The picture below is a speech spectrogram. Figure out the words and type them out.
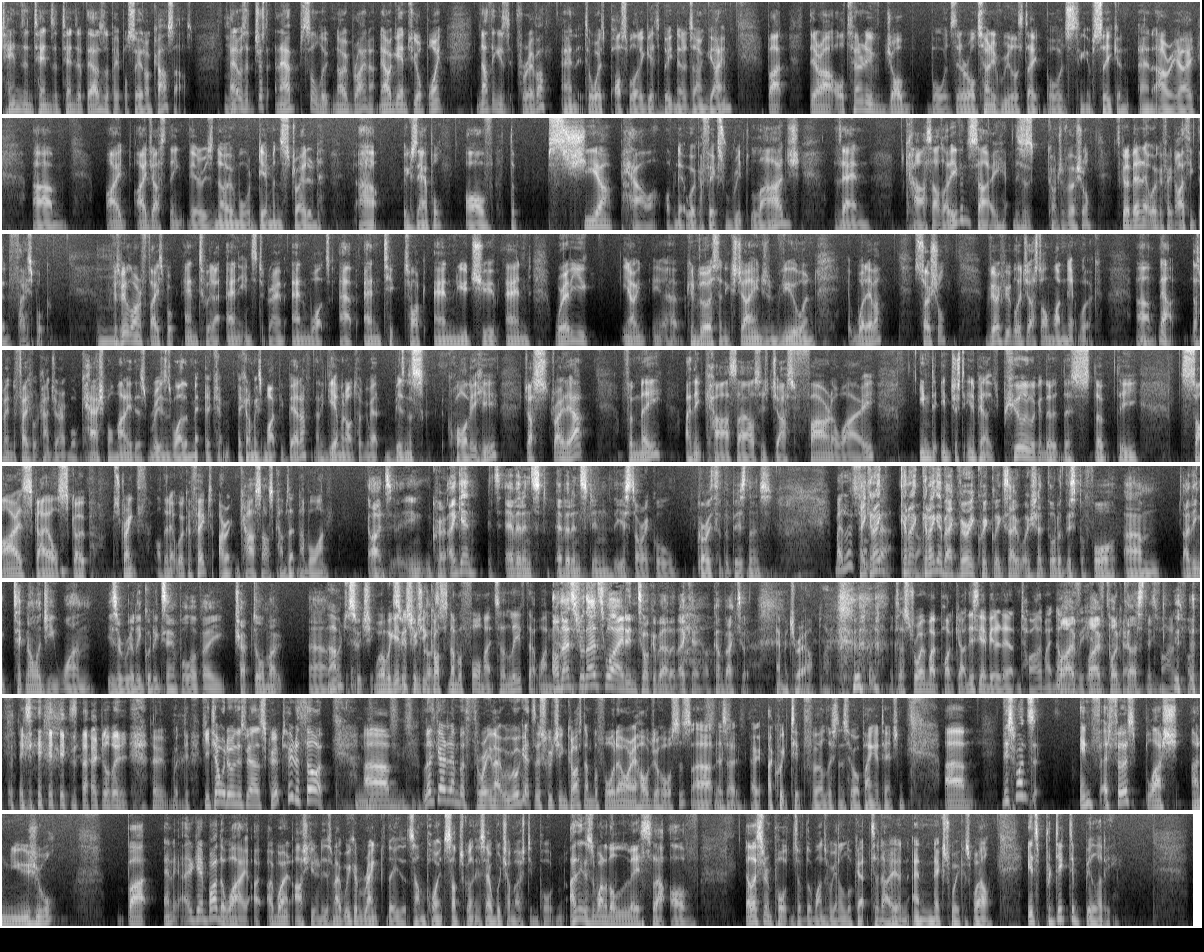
tens and tens and tens of thousands of people see it on Carsales. And mm. it was just an absolute no brainer. Now, again, to your point, nothing is forever, and it's always possible that it gets beaten at its own game. But there are alternative job boards, there are alternative real estate boards, think of Seek and, and REA. Um, I, I just think there is no more demonstrated uh, example of the sheer power of network effects writ large than Carsales. I'd even say, this is controversial, it's got a better network effect, I think, than Facebook. Because people are on Facebook and Twitter and Instagram and WhatsApp and TikTok and YouTube and wherever you you know uh, converse and exchange and view and whatever social. Very few people are just on one network. Um, now, doesn't mean that Facebook can't generate more cash, more money. There's reasons why the economics might be better. And again, we're not talking about business quality here. Just straight out, for me, I think Carsales is just far and away, in, in just independently, purely looking at the, the, the, the size, scale, scope, strength of the network effect. I reckon Carsales comes at number one. Oh, it's incredible. Again, it's evidenced evidenced in the historical growth of the business. Mate, let's Hey, can I can I can. I go back very quickly because I wish I'd thought of this before. Um, I think Technology One is a really good example of a trapdoor moat. Um, Oh, switching. well, we're getting to switching costs costs. number four, mate. So leave that one. Oh, now. that's that's why I didn't talk about it. Okay, I'll come back to it. amateur hour. Bloody. it's destroying my podcast. This is going to be edited out entirely, mate. No Live- here. live It's okay. podcasting. It's fine. It's fine. exactly. Can you tell we're doing this without a script? Who'd have thought? Um, let's go to number three, mate. We will get to switching cost. Number four. Don't worry. Hold your horses. Uh, there's a, a, a quick tip for listeners who are paying attention. Um, this one's, in, at first blush, unusual. But and again, by the way, I, I won't ask you to do this, mate. We could rank these at some point subsequently, and say which are most important. I think this is one of the lesser of the lesser importance of the ones we're going to look at today and, and next week as well. It's predictability.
